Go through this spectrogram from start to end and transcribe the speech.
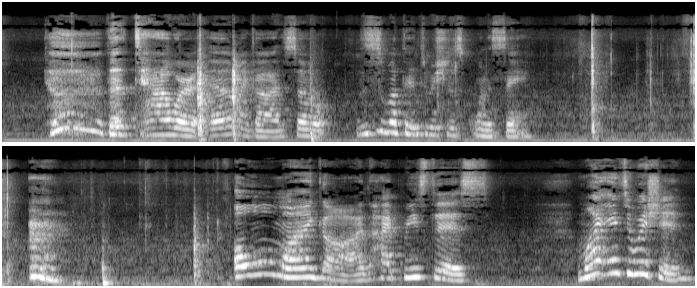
the Tower, oh my God. So this is what the intuitions want to say. oh my God, the High Priestess. My intuition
